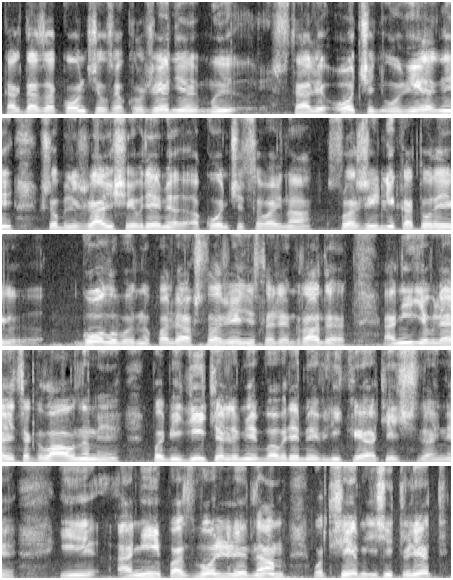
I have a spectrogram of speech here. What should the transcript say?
Когда закончилось окружение, мы стали очень уверены, что в ближайшее время окончится война. Сложили, которые головы на полях сражений Сталинграда, они являются главными победителями во время Великой Отечественной войны. И они позволили нам вот 70 лет –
